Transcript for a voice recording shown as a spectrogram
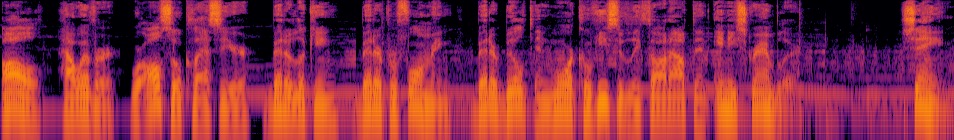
All, however, were also classier, better looking, better performing, better built and more cohesively thought out than any scrambler. Shame.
